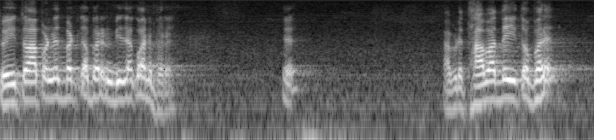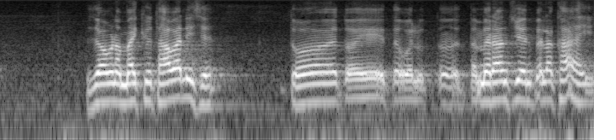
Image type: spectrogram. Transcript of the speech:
તો એ તો આપણને જ બટકા ભરે ને બીજા કોને ભરે? આપણે થાવા દઈએ તો ભરે. જો હમણાં માખ્યું થવાની છે, તો તો એ તો ઓલું તમે રાંધશો એને પેલા ખાય.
